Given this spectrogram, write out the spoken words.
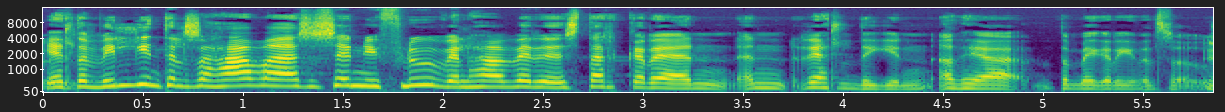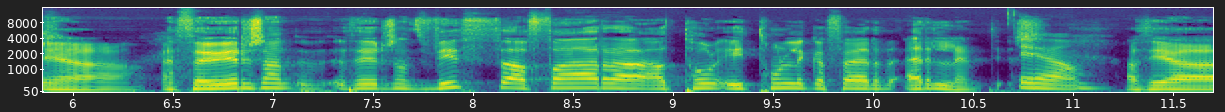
ég held að viljinn til þess að hafa þessa senju í flugvél hafa verið sterkari en, en réttlandingin af því að það meikar ekki þetta svo já, en þau eru samt, þau eru samt við það að fara að tón, í tónleikaferð erlendis. Já, af því að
